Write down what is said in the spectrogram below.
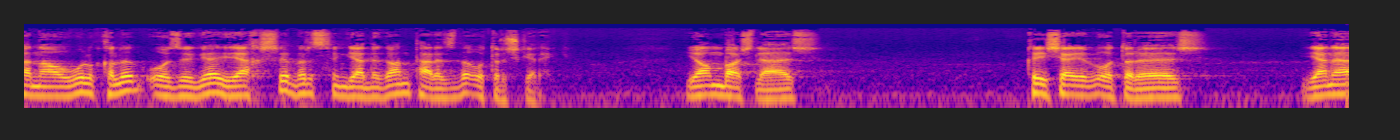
tanovul qilib o'ziga yaxshi bir singadigan tarzda o'tirish kerak. Yonboshlash qiyshayib o'tirish yana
